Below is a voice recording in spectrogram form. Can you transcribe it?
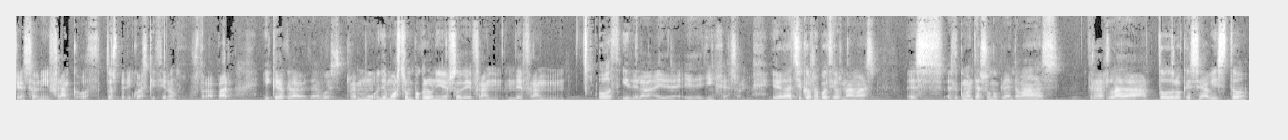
Henson y Frank Oz. Dos películas que hicieron justo a la par. Y creo que la verdad pues demuestra un poco el universo de Frank, de Frank Oz y de, Jim Henson. Y la verdad, chicos, no puedo deciros nada más. Es, es documentarse un complemento más, traslada todo lo que se ha visto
